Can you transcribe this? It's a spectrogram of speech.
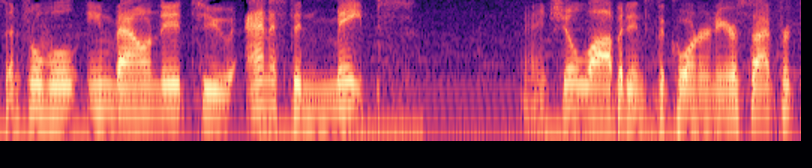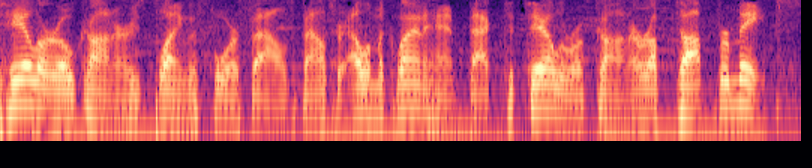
Central will inbound it to Aniston Mapes. And she'll lob it into the corner near side for Taylor O'Connor, who's playing with four fouls. Bounce for Ella McClanahan. Back to Taylor O'Connor. Up top for Mapes.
